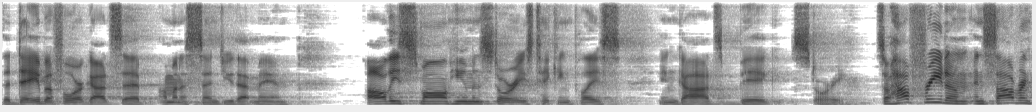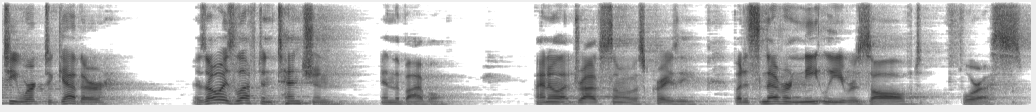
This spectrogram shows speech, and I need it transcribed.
The day before, God said, I'm going to send you that man. All these small human stories taking place in God's big story. So, how freedom and sovereignty work together is always left in tension in the Bible. I know that drives some of us crazy, but it's never neatly resolved for us.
